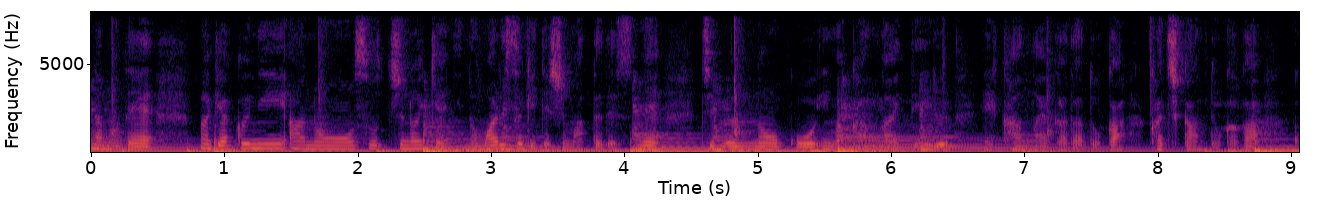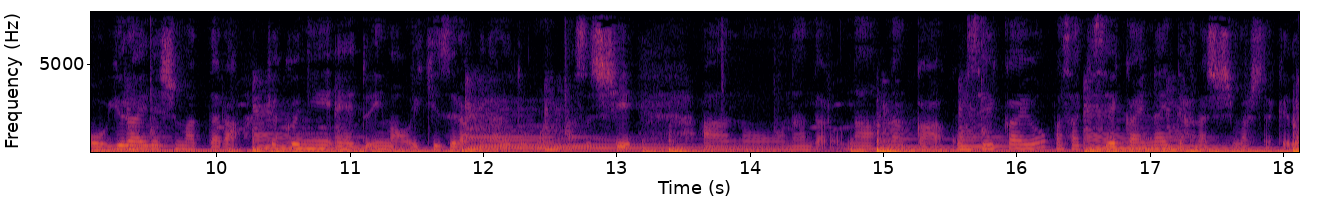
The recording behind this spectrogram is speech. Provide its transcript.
なので、まあ、逆にあのそっちの意見に飲まれすぎてしまってですね自分のこう今考えている、考え方とか価値観とかがこう揺らいでしまったら逆に、えーと、今を生きづらくなると思いますしあのなんだろうななんかこう正解を、まあ、さっき正解ないって話しましたけど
